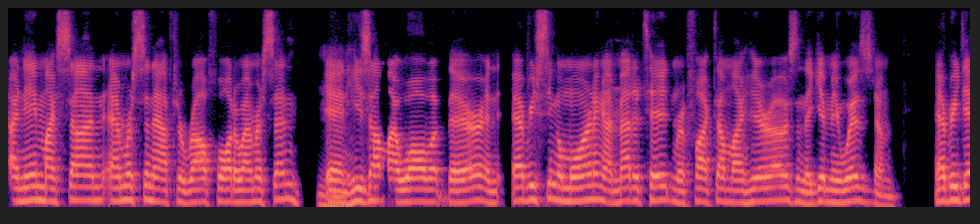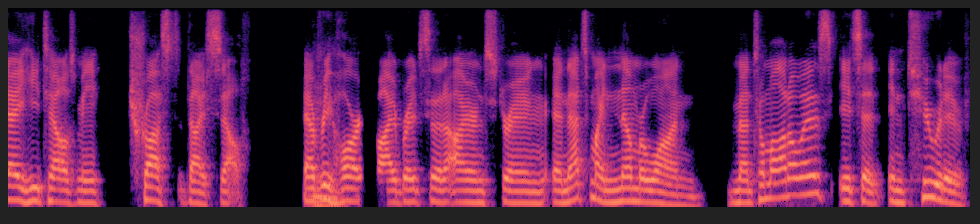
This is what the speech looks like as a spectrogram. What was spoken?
I named my son Emerson after Ralph Waldo Emerson, mm-hmm. and he's on my wall up there. And every single morning, I meditate and reflect on my heroes, and they give me wisdom. Every day, he tells me, "Trust thyself." Every mm-hmm. heart vibrates to that iron string, and that's my number one mental model. Is it's an intuitive,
